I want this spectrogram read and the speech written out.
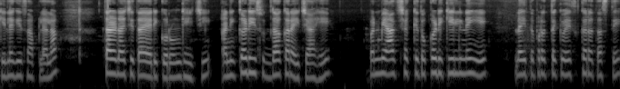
की लगेच आपल्याला तळणाची तयारी करून घ्यायची आणि कढीसुद्धा करायची आहे. पण मी आज शक्यतो कढी केली नाही आहे नाही तर प्रत्येक वेळेस करत असते.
